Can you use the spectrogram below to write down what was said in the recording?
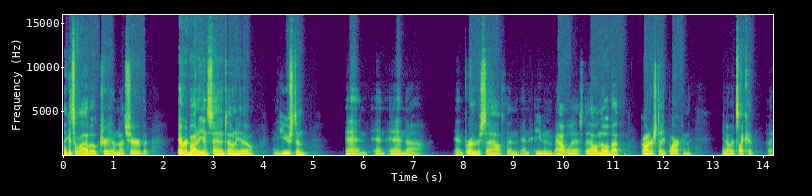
I think it's a live oak tree. I'm not sure, but everybody in San Antonio and Houston, and and and uh, and further south, and and even out west, they all know about Garner State Park, and you know it's like a, a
